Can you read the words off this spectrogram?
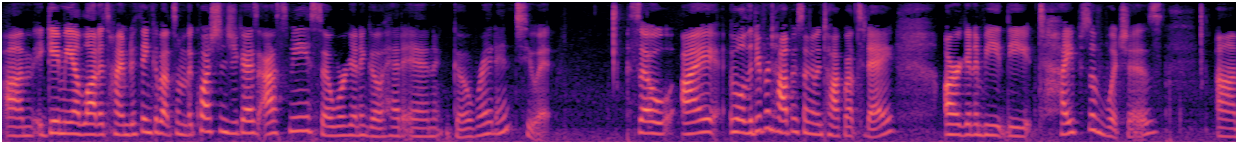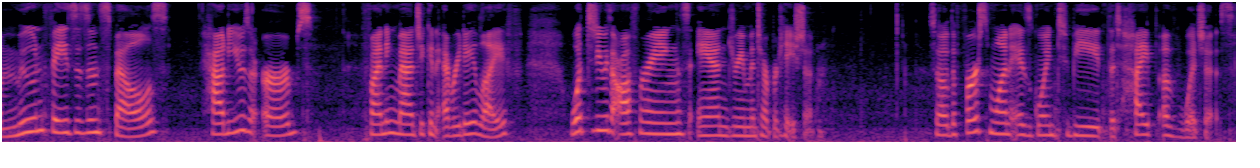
um, it gave me a lot of time to think about some of the questions you guys asked me, so we're going to go ahead and go right into it. So, I, well, the different topics I'm going to talk about today are going to be the types of witches, um, moon phases and spells, how to use herbs, finding magic in everyday life, what to do with offerings, and dream interpretation. So, the first one is going to be the type of witches.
